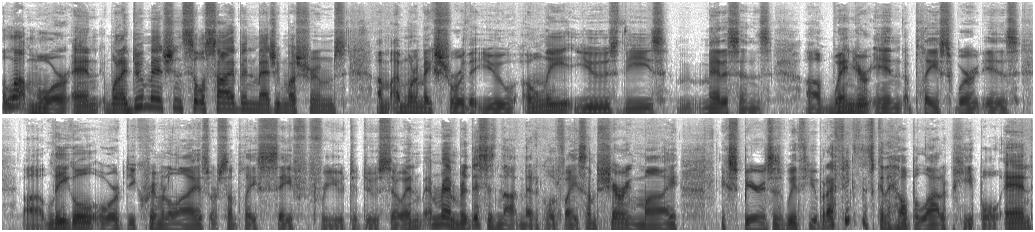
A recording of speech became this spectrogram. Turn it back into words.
a lot more. And when I do mention psilocybin, magic mushrooms, um, I want to make sure that you only use these medicines uh, when you're in a place where it is uh, legal or decriminalized or someplace safe for you to do so. And, remember, this is not medical advice. I'm sharing my experiences with you, but I think that's going to help a lot of people. And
